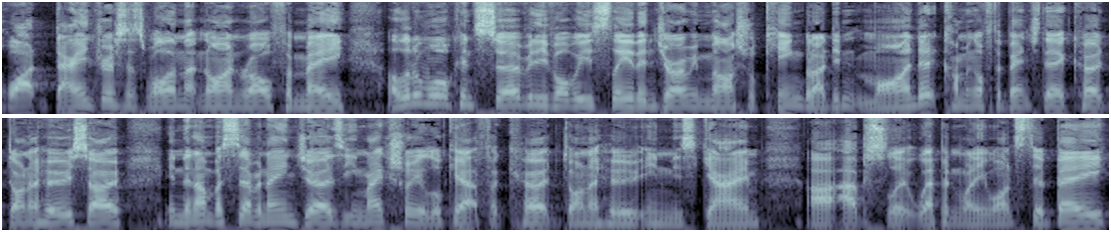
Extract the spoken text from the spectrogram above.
quite dangerous as well in that nine role for me. A little more conservative, obviously, than Jeremy Marshall King, but I didn't mind it coming off the bench there, Kurt Donoghoe. So in the number 17 jersey, make sure you look out for Kurt Donoghoe in this game. Uh, absolute weapon when he wants to be.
